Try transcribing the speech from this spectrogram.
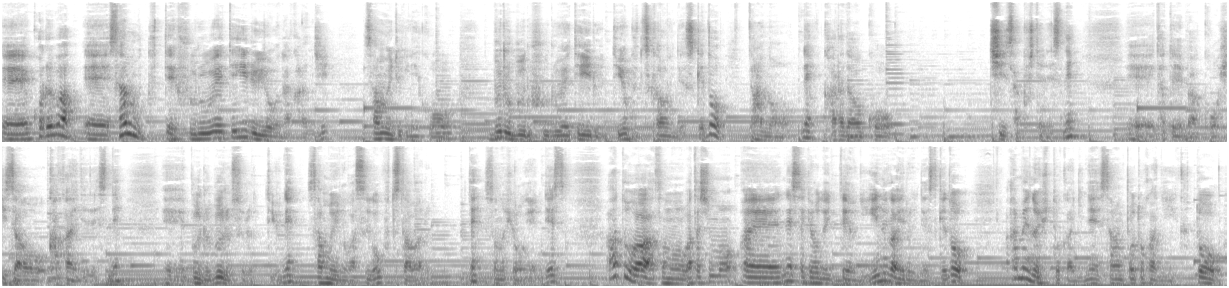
えー、これは、えー、寒くて震えているような感じ。寒い時にこうブルブル震えているってよく使うんですけどあの、ね、体をこう小さくしてですね、えー、例えばこう膝を抱えてですね、えー、ブルブルするっていうね寒いのがすごく伝わる、ね、その表現です。あとはその私も、えーね、先ほど言ったように犬がいるんですけど雨の日とかにね散歩とかに行くと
